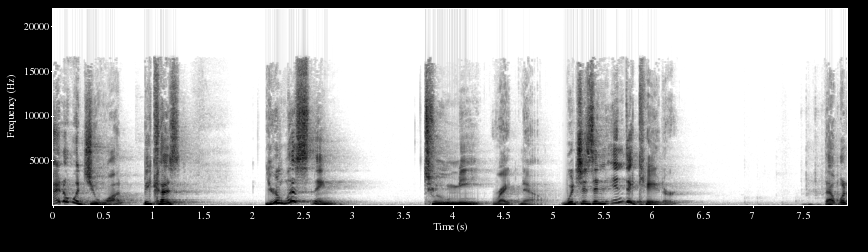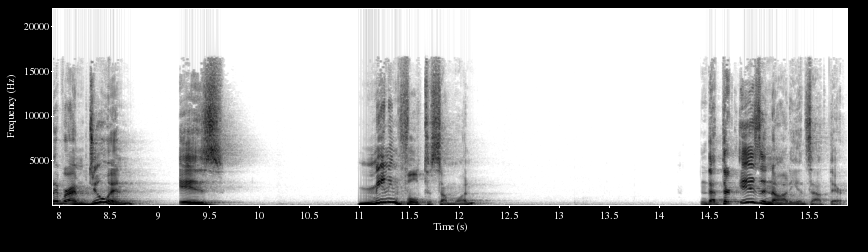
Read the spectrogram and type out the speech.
I know what you want because you're listening to me right now, which is an indicator that whatever I'm doing is meaningful to someone and that there is an audience out there.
